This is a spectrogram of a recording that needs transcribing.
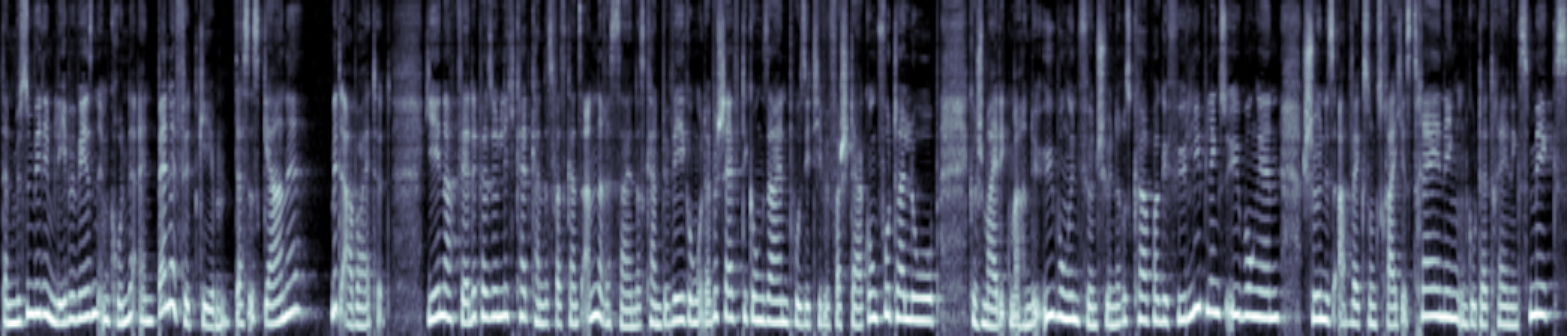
dann müssen wir dem Lebewesen im Grunde einen Benefit geben, dass es gerne mitarbeitet. Je nach Pferdepersönlichkeit kann das was ganz anderes sein. Das kann Bewegung oder Beschäftigung sein, positive Verstärkung, Futterlob, geschmeidig machende Übungen für ein schöneres Körpergefühl, Lieblingsübungen, schönes abwechslungsreiches Training, ein guter Trainingsmix.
